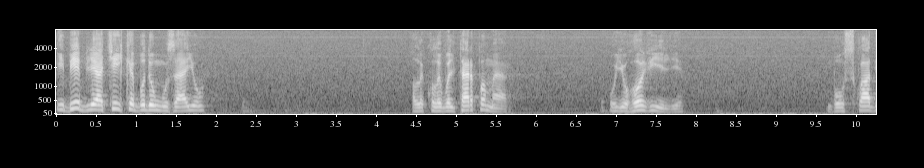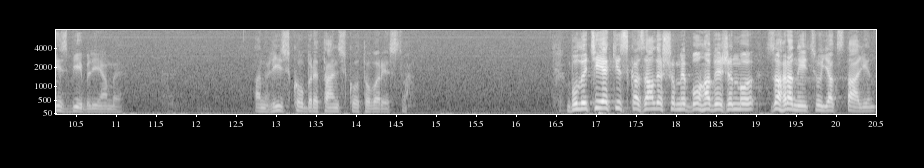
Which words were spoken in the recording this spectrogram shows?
і Біблія тільки буде в музею. Але коли Вольтер помер, у його віллі був склад із Бібліями англійського британського товариства. Були ті, які сказали, що ми Бога виженемо за границю, як Сталін.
